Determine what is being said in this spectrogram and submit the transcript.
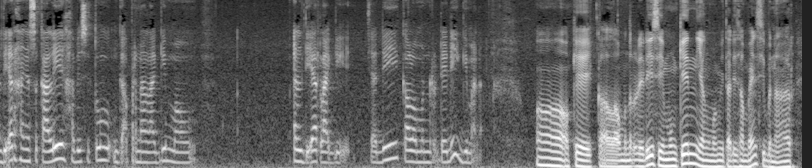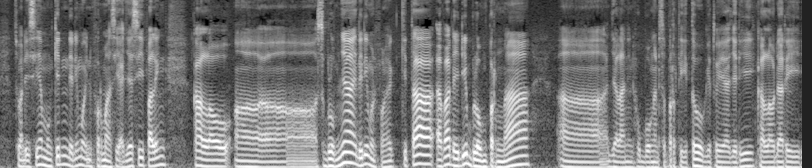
LDR hanya sekali. Habis itu nggak pernah lagi mau LDR lagi. Jadi kalau menurut Dedi gimana? Oh, Oke, kalau menurut Dedi sih mungkin yang Mami tadi sampaikan sih benar. Cuma di sini mungkin Dedi mau informasi aja sih. Paling kalau eh, sebelumnya Dedi mau informasi kita apa Dedi belum pernah eh, jalanin hubungan seperti itu gitu ya. Jadi kalau dari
